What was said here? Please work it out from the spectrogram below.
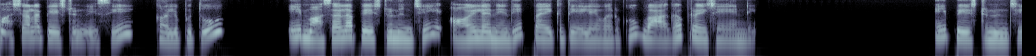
మసాలా పేస్ట్‌ని వేసి కలుపుతూ ఈ మసాలా పేస్ట్ నుంచి ఆయిల్ అనేది పైకి తేలే వరకు బాగా ఫ్రై చేయండి. ఈ పేస్ట్ నుంచి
